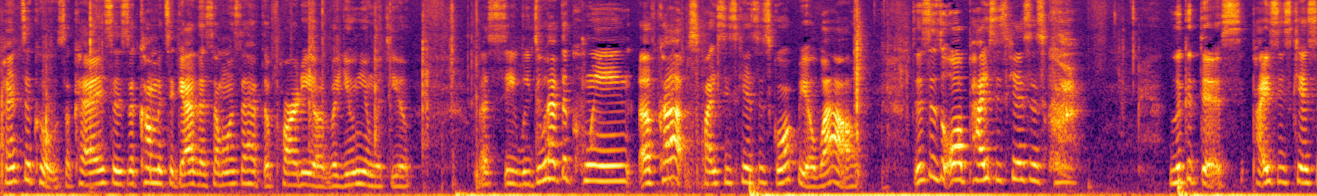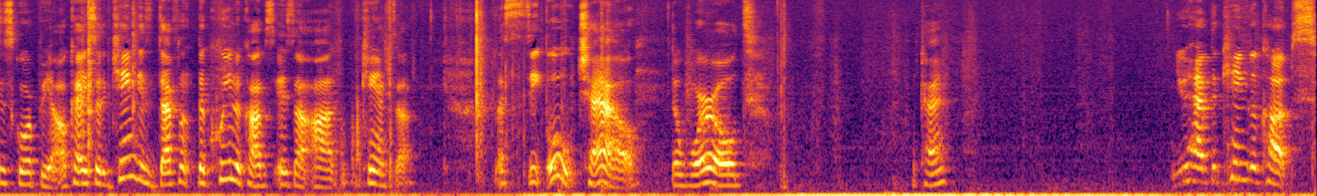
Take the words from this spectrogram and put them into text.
Pentacles, okay? So it's a coming together. Someone wants to have the party or reunion with you. Let's see. We do have the Queen of Cups, Pisces, Cancer, Scorpio. Wow. This is all Pisces, Cancer, Scorpio. Look at this. Pisces, Cancer, Scorpio. Okay, so the king is definitely, the queen of cups is a uh, cancer. Let's see. Oh, child. The world. Okay. You have the king of cups.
